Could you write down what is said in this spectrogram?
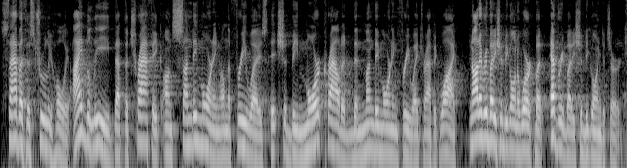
Sabbath is truly holy? I believe that the traffic on Sunday morning on the freeways, it should be more crowded than Monday morning freeway traffic. Why? Not everybody should be going to work, but everybody should be going to church.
